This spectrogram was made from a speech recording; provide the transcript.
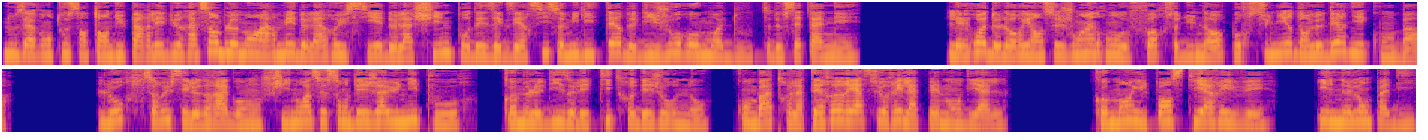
Nous avons tous entendu parler du rassemblement armé de la Russie et de la Chine pour des exercices militaires de dix jours au mois d'août de cette année. Les rois de l'Orient se joindront aux forces du Nord pour s'unir dans le dernier combat. L'ours russe et le dragon chinois se sont déjà unis pour, comme le disent les titres des journaux, combattre la terreur et assurer la paix mondiale. Comment ils pensent y arriver? Ils ne l'ont pas dit.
